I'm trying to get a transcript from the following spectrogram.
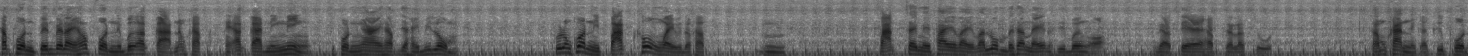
ถ้าพ่นเป็นไปไรเขาพ่นในเบื้องอากาศนะครับ ให้อากาศนิ่งๆสิพ่นง่ายครับ อย่าให้มีลมผู้ลงคนนี่ปักโท่งไว้นะครับ อืมปักใส่ไม้ไผ่ไว้ว่าลมไปทางไหนสิเบิ่งออก แล้วแต่ครับแต่ละสูตรสำคัญนี่ก็คือพ่น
